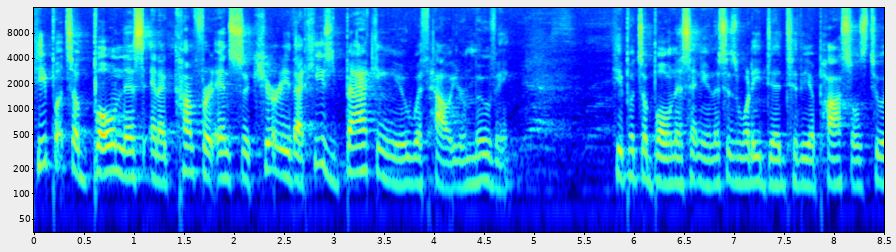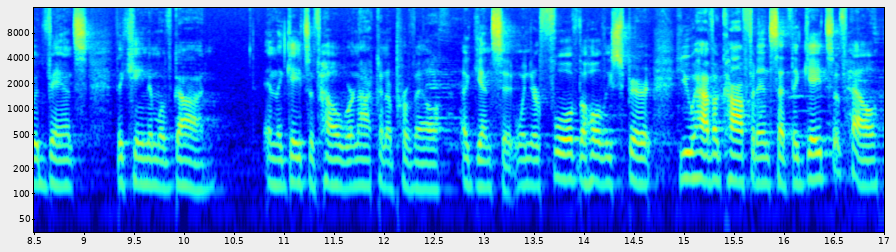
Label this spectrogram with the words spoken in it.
He puts a boldness and a comfort and security that He's backing you with how you're moving. He puts a boldness in you, and this is what He did to the apostles to advance the kingdom of God and the gates of hell were not going to prevail against it. When you're full of the Holy Spirit, you have a confidence that the gates of hell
